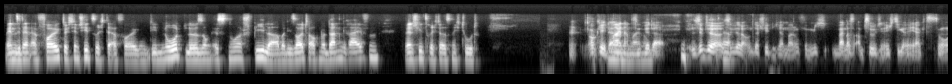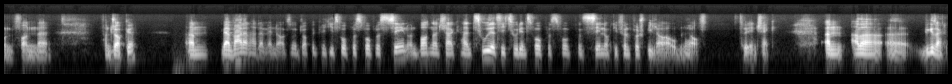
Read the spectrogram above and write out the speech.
wenn sie denn erfolgt, durch den Schiedsrichter erfolgen. Die Notlösung ist nur Spieler, aber die sollte auch nur dann greifen, wenn der Schiedsrichter es nicht tut. Okay, dann sind wir, da, sind, wir, ja. sind wir da unterschiedlicher Meinung. Für mich war das absolut die richtige Reaktion von, äh, von Jobke. Ähm, wer war dann halt am Ende auch so, Jobke kriegt die 2 plus 2 plus 10 und Bordnerchak halt zusätzlich zu den 2 plus 2 plus 10 noch die 5 plus Spieldauer oben drauf für den Check. Ähm, aber äh, wie gesagt,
